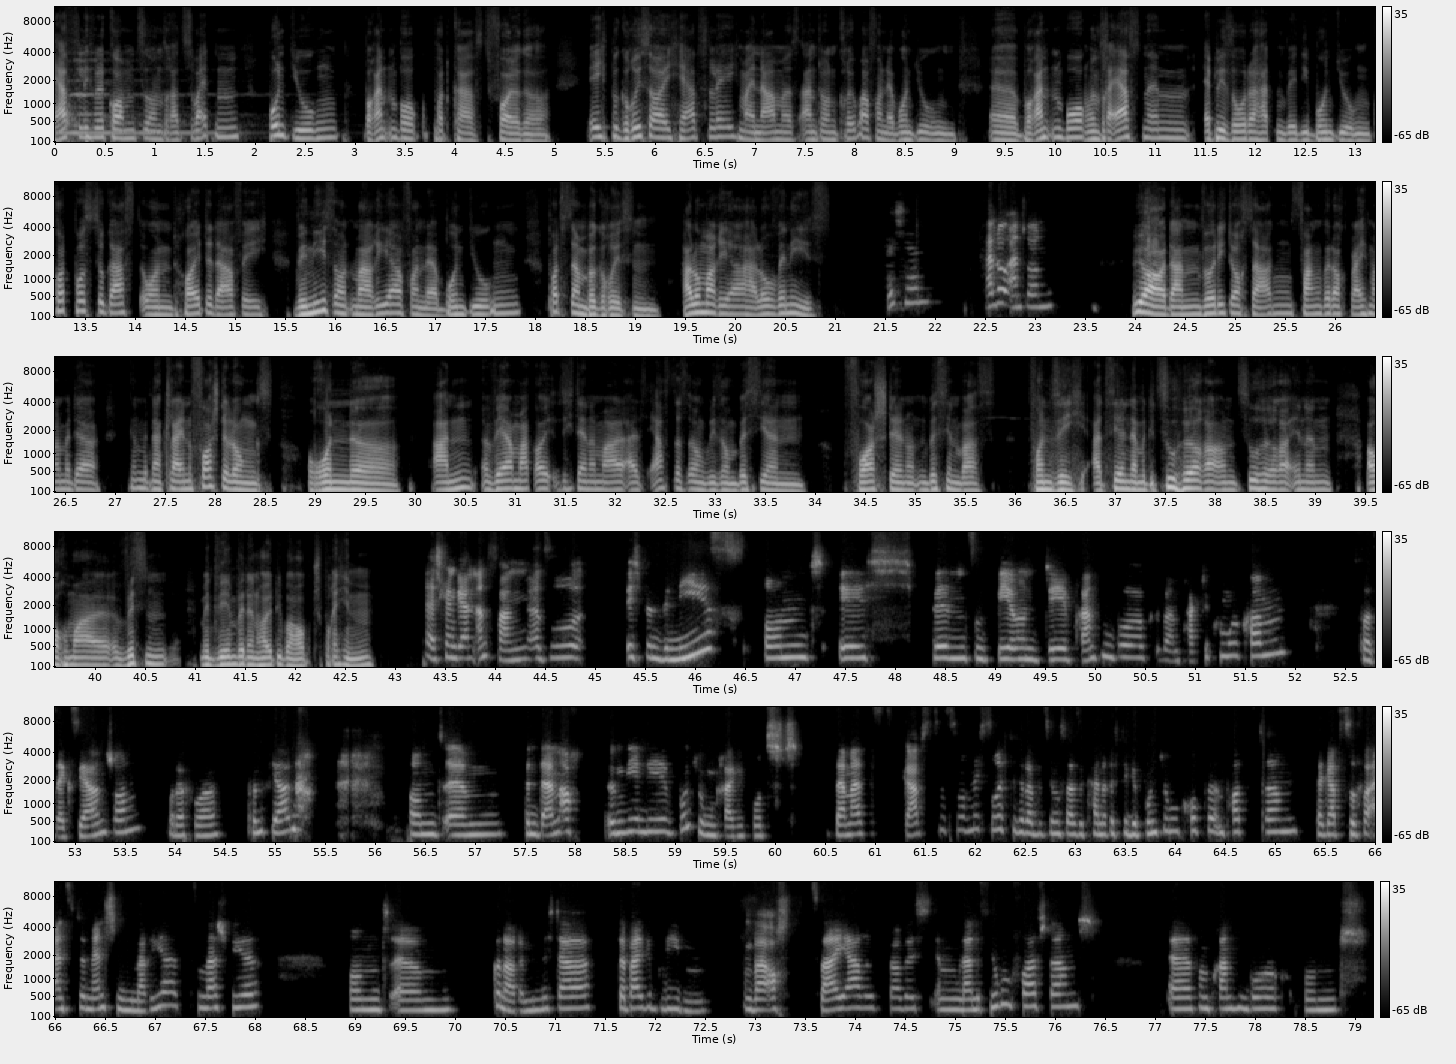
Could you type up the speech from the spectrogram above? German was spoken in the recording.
Herzlich willkommen zu unserer zweiten Bundjugend Brandenburg Podcast Folge. Ich begrüße euch herzlich. Mein Name ist Anton Kröber von der Bundjugend äh, Brandenburg. In unserer ersten Episode hatten wir die Bundjugend Cottbus zu Gast und heute darf ich Venice und Maria von der Bundjugend Potsdam begrüßen. Hallo Maria, hallo Venice. Bisschen. Hallo Anton. Ja, dann würde ich doch sagen, fangen wir doch gleich mal mit, der, mit einer kleinen Vorstellungsrunde an. Wer mag sich denn mal als erstes irgendwie so ein bisschen vorstellen und ein bisschen was von sich erzählen, damit die Zuhörer und Zuhörerinnen auch mal wissen, mit wem wir denn heute überhaupt sprechen? Ja, ich kann gerne anfangen. Also ich bin Benice und ich bin zum BD Brandenburg über ein Praktikum gekommen, vor sechs Jahren schon oder vor fünf Jahren. Und ähm, bin dann auch irgendwie in die Bundjugend reingerutscht. Damals gab es das noch nicht so richtig oder beziehungsweise keine richtige Bundjugendgruppe in Potsdam. Da gab es so vereinzelte Menschen wie Maria zum Beispiel. Und ähm, genau, dann bin ich da dabei geblieben und war auch zwei Jahre, glaube ich, im Landesjugendvorstand äh, von Brandenburg und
